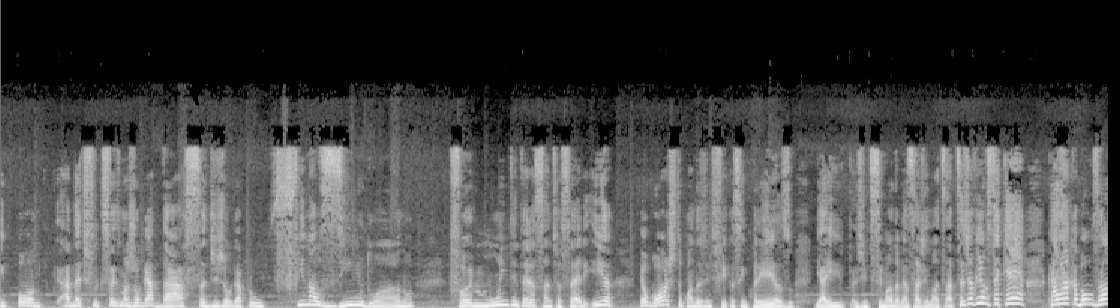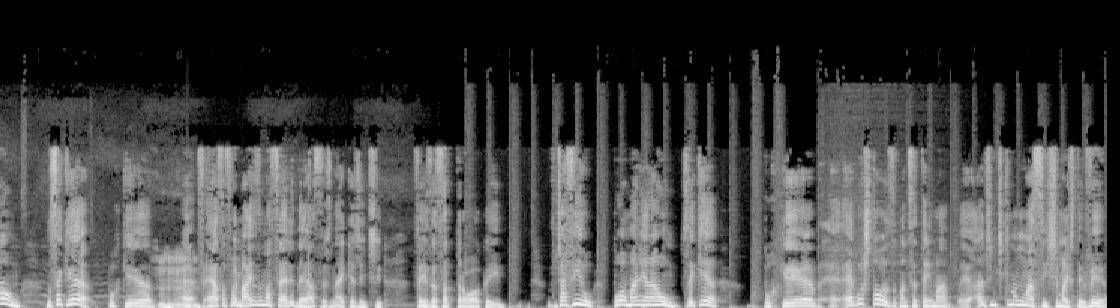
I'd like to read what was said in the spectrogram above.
E, pô, a Netflix fez uma jogadaça de jogar pro finalzinho do ano. Foi muito interessante a série. E eu gosto quando a gente fica assim preso. E aí a gente se manda mensagem no WhatsApp. Você já viu? Não sei o quê? Caraca, bonzão! Não sei o quê. Porque é, essa foi mais uma série dessas, né? Que a gente fez essa troca e. Já viu? Pô, maneirão, não sei o quê. Porque é, é gostoso quando você tem uma. É, a gente que não assiste mais TV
